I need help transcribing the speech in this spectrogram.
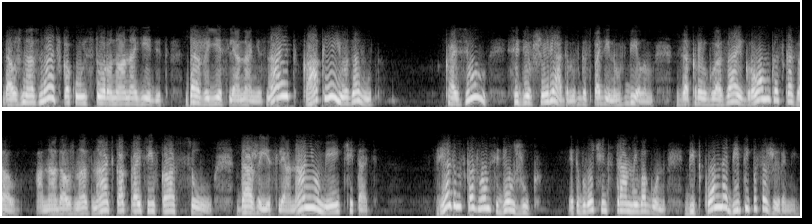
должна знать, в какую сторону она едет, даже если она не знает, как ее зовут». Козел, сидевший рядом с господином в белом, закрыл глаза и громко сказал, «Она должна знать, как пройти в кассу, даже если она не умеет читать». Рядом с козлом сидел жук. Это был очень странный вагон, битком набитый пассажирами.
